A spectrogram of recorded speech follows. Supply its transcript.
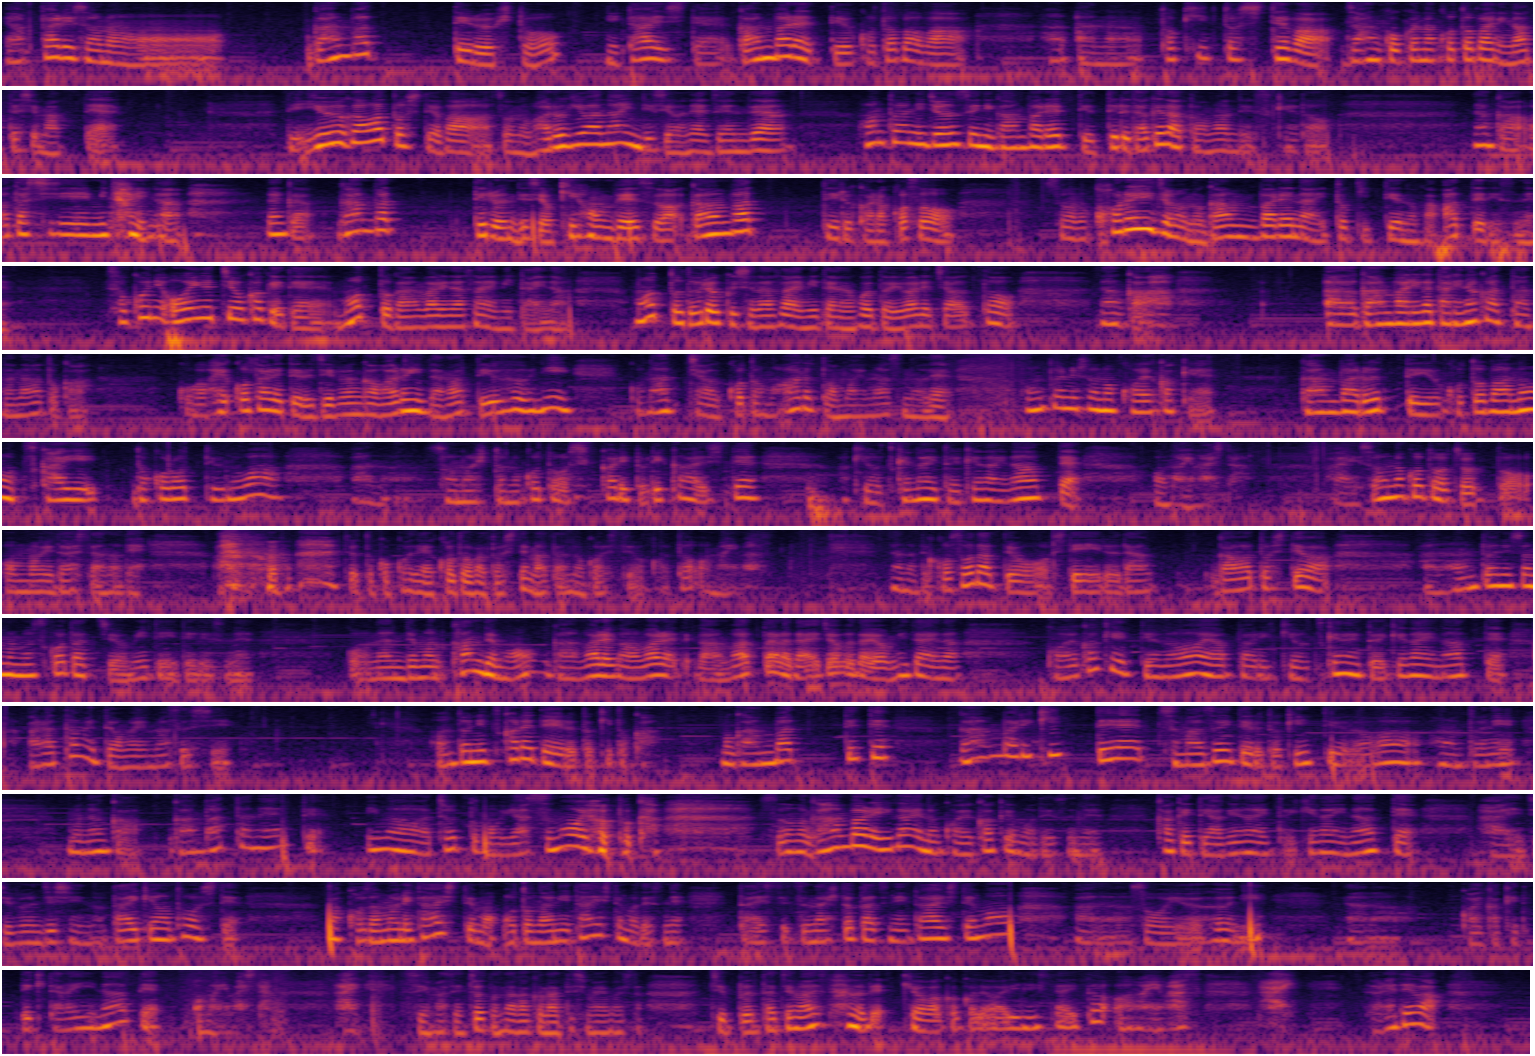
やっぱりその頑張ってる人に対して「頑張れ」っていう言葉はあの時としては残酷な言葉になってしまって。で言う側としてはその悪気はないんですよね全然。本当に純粋に頑張れって言ってるだけだと思うんですけど。なんか私みたいななんか頑張ってるんですよ基本ベースは。頑張ってるからこそそのこれ以上の頑張れない時っていうのがあってですね。そこに追い打ちをかけてもっと頑張りなさいみたいなもっと努力しなさいみたいなことを言われちゃうとなんかあ頑張りが足りなかったんだなとかこうへこたれてる自分が悪いんだなっていう風にこうなっちゃうこともあると思いますので本当にその声かけ頑張るっていう言葉の使いどころっていうのはあのその人のことをしっかりと理解して気をつけないといけないなって思いました。はい、そんなことをちょっと思い出したのであのちょっとここで言葉としてまた残しておこうと思います。なので子育てをしている側としてはあの本当にその息子たちを見ていてですねこう何でもかんでも頑張れ頑張れって頑張ったら大丈夫だよみたいな声かけっていうのはやっぱり気をつけないといけないなって改めて思いますし本当に疲れている時とかもう頑張ってて頑張りきってつまずいてる時っていうのは本当にもうなんか頑張ったねって今はちょっともう休もうよとかその頑張れ以外の声かけもですねかけてあげないといけないなって、はい、自分自身の体験を通して、まあ、子供に対しても大人に対してもですね大切な人たちに対してもあのそういうふうにあの声かけできたらいいなって思いました。はい、すいませんちょっと長くなってしまいました10分経ちましたので今日はここで終わりにしたいと思いますはいそれでは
